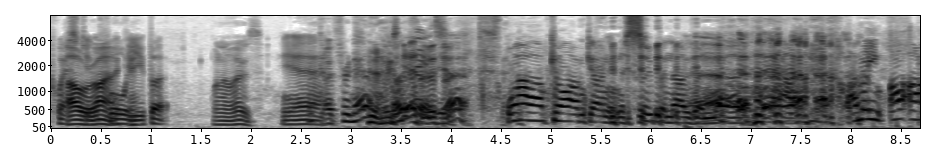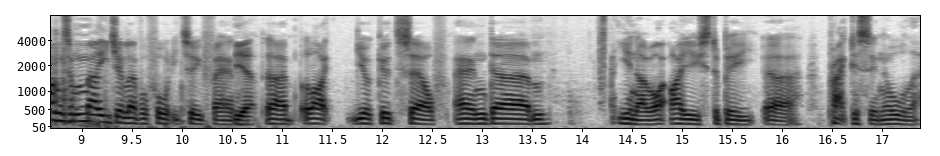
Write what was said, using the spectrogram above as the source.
question Oh, right, for okay. you. But One of those. yeah. Go for it now. Listen. yeah. Well, God, I'm going in a supernova nerd now. I mean, I, I was a major level 42 fan, Yeah. uh, like your good self. And, um, you know, I, I used to be uh, practicing all the,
